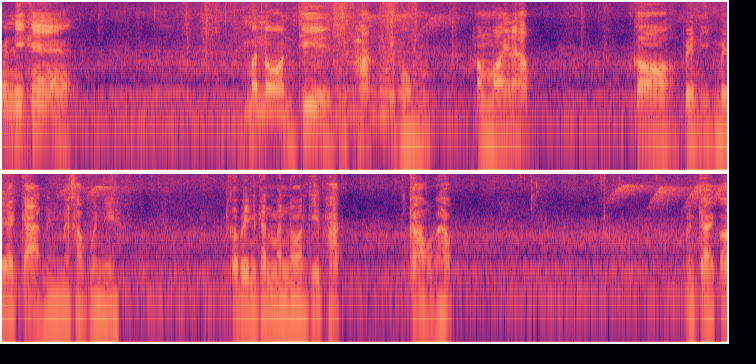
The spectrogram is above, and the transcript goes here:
วันนี้แค่ มานอนที่ที่พักที่ผมทำไว้นะครับ ก็เป็นอีกบรรยากาศหนึ่งนะครับ วันนี้ ก็เป็นการมานอนที่พักเก่านะครับบรรยากาศก็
